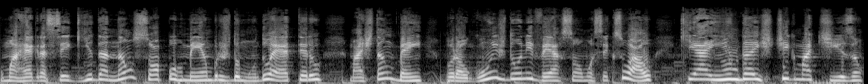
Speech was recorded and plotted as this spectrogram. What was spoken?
Uma regra seguida não só por membros do mundo hétero, mas também por alguns do universo homossexual que ainda estigmatizam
